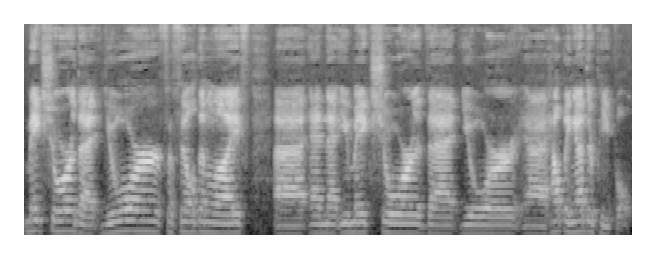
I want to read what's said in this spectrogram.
make sure that you're fulfilled in life uh, and that you make sure that you're uh, helping other people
